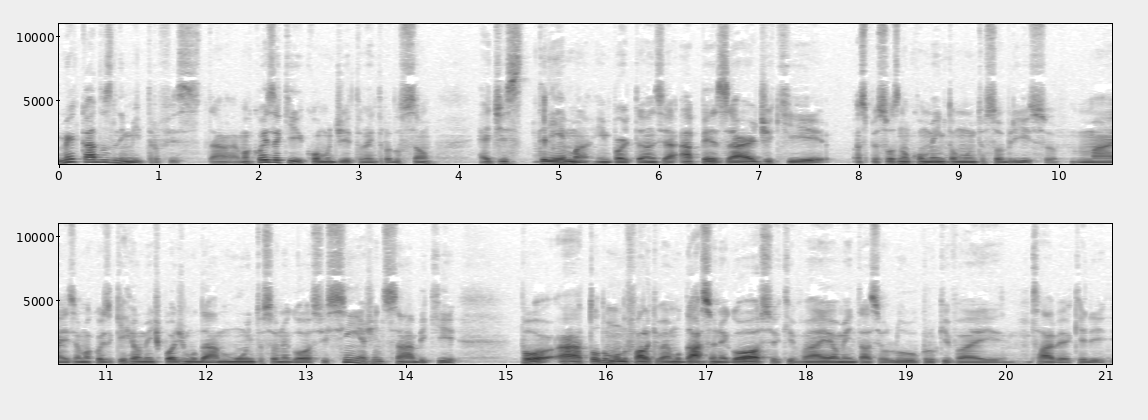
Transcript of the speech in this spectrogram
Mercados limítrofes, tá? Uma coisa que, como dito na introdução, é de extrema importância, apesar de que as pessoas não comentam muito sobre isso, mas é uma coisa que realmente pode mudar muito o seu negócio. E sim, a gente sabe que, pô, ah, todo mundo fala que vai mudar seu negócio, que vai aumentar seu lucro, que vai, sabe, aquele.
